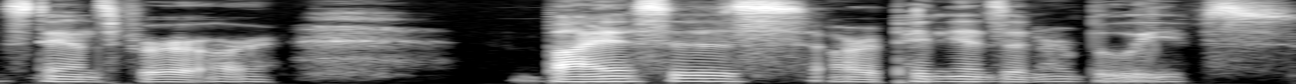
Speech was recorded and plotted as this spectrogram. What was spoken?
stands for our biases, our opinions, and our beliefs.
